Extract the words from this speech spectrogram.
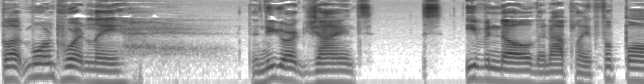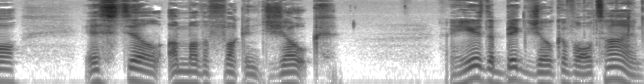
but more importantly, the New York Giants, even though they're not playing football, is still a motherfucking joke. And here's the big joke of all time.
